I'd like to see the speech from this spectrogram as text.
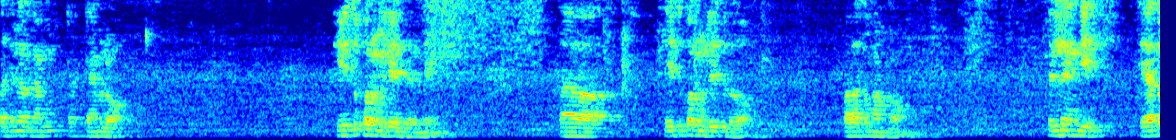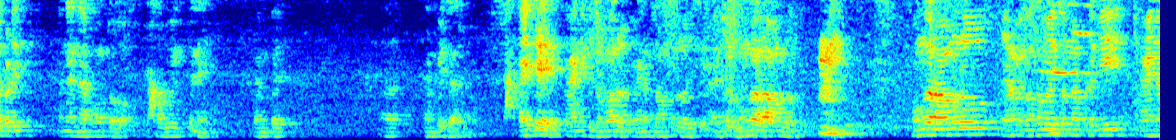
పదిన్నర గంటల ట- టైంలో కేసుపురం విలేజ్ అండి. కేసుపాలెం విలేజ్లో పలాస మండలం సెల్లంగి చేతబడి అనే నెపంతో ఒక వ్యక్తిని చంపే చంపేశారు. అయితే ఆయనకి సుమారు ఎనిమిది సంవత్సరాల వయసు. ఆయన ఉంగరాములు ఉంగరాములు ఎనభై సంవత్సరాల వయసు ఉన్నప్పటికీ ఆయన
